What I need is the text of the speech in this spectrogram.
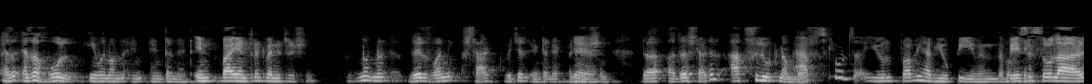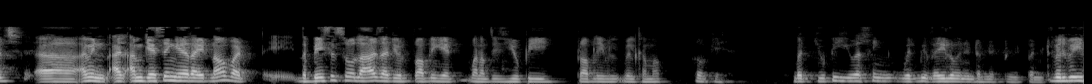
As a, as a whole, even on in, internet. in by internet penetration. No, no, there is one stat which is internet yeah. penetration. The other stat is absolute numbers. Absolute, you'll probably have UP. I mean, the base is so large. Uh, I mean, I, I'm guessing here right now, but uh, the base is so large that you'll probably get one of these UP probably will, will come up. Okay. But UP, you are saying will be very low in internet penetration. Will be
